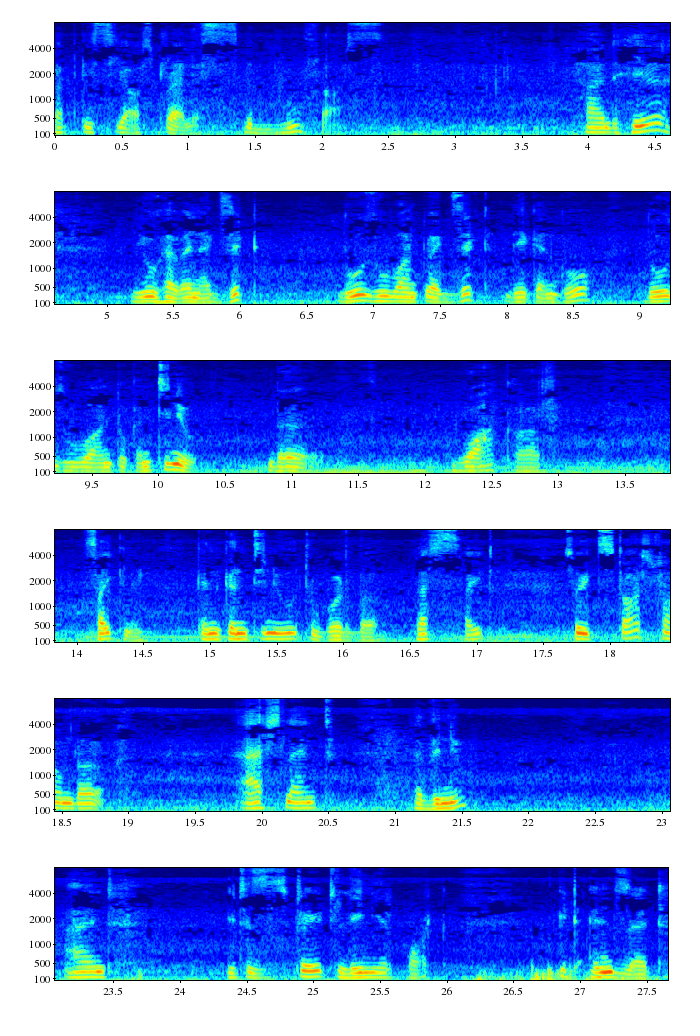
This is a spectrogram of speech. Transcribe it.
baptisia australis with blue flowers. And here you have an exit. Those who want to exit they can go. Those who want to continue the walk or cycling can continue toward the west side. So it starts from the ashland avenue and it is a straight linear park. It ends at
